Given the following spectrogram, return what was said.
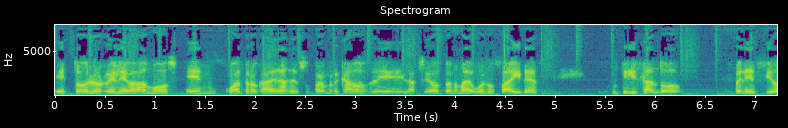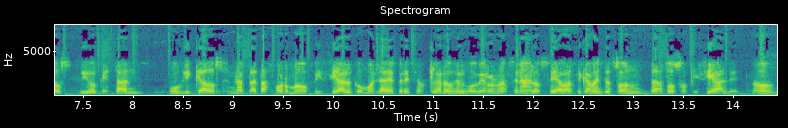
Esto lo relevamos en cuatro cadenas de supermercados de la Ciudad Autónoma de Buenos Aires, utilizando precios, digo, que están publicados en una plataforma oficial como es la de precios claros del gobierno nacional. O sea, básicamente son datos oficiales, ¿no?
